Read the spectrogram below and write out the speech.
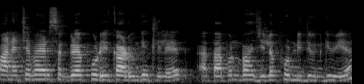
पाण्याच्या बाहेर सगळ्या फोडी काढून घेतलेल्या आहेत. आता आपण भाजीला फोडणी देऊन घेऊया.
